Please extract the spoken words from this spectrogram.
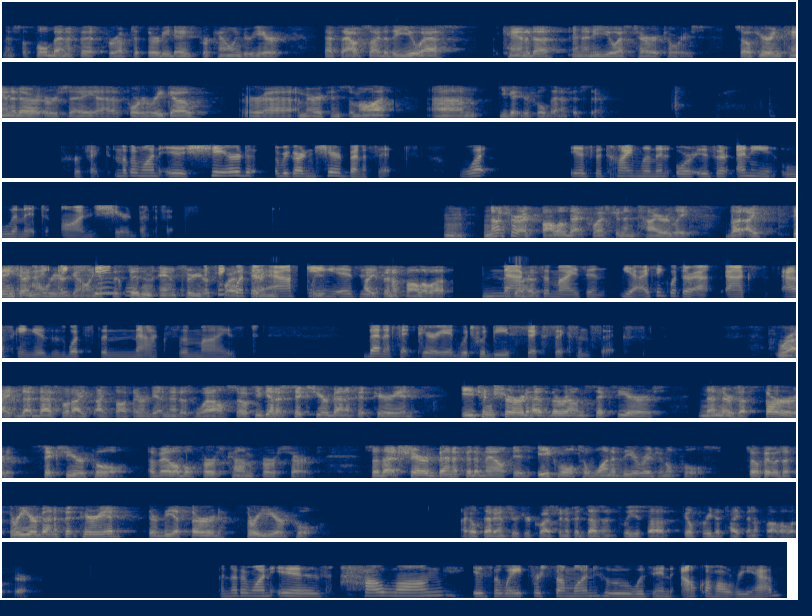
That's the full benefit for up to 30 days per calendar year. That's outside of the U.S., Canada, and any U.S. territories. So if you're in Canada or say uh, Puerto Rico or uh, American Samoa, um, you get your full benefits there. Perfect. Another one is shared regarding shared benefits. What is the time limit, or is there any limit on shared benefits? Hmm. I'm not sure I followed that question entirely, but I think I know where you're I going. If this didn't answer your I think question, what they're asking is, type is in a follow up. maximizing. Yeah, I think what they're a- asking is, is what's the maximized benefit period, which would be six, six, and six. Right. That, that's what I, I thought they were getting at as well. So if you get a six year benefit period, each insured has their own six years, and then there's a third six year pool available first come, first served. So that shared benefit amount is equal to one of the original pools. So if it was a three year benefit period, there'd be a third three year pool. I hope that answers your question. If it doesn't, please uh, feel free to type in a follow up there. Another one is how long is the wait for someone who was in alcohol rehab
